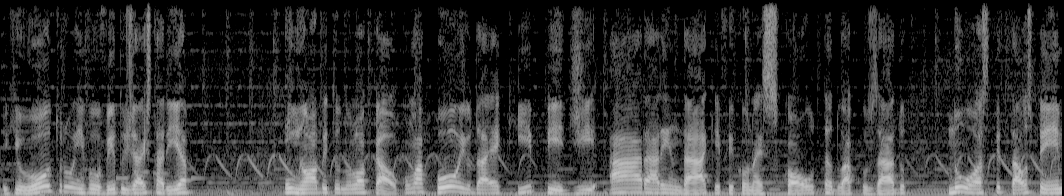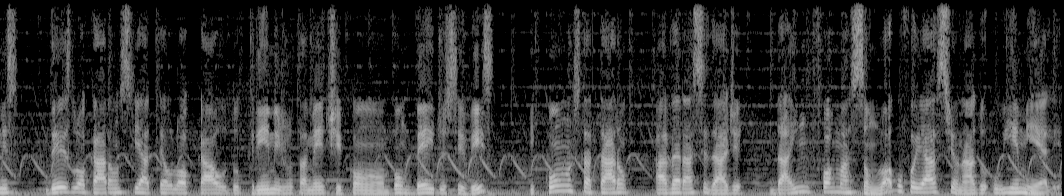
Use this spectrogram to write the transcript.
e que o outro envolvido já estaria em óbito no local. Com o apoio da equipe de Ararendá, que ficou na escolta do acusado no hospital, os PMs deslocaram-se até o local do crime juntamente com bombeiros civis e constataram a veracidade da informação. Logo foi acionado o IML.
